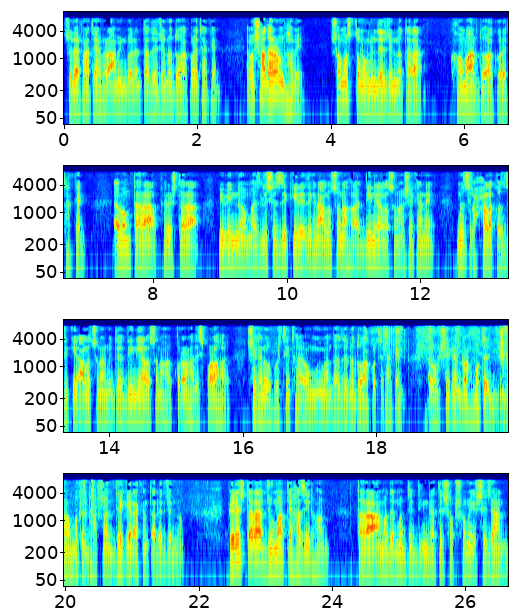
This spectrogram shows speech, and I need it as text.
সুরাই ফাতেহার আমিন বলেন, তাদের জন্য দোয়া করে থাকেন। এবং সাধারণভাবে সমস্ত মোমিনদের জন্য তারা ক্ষমার দোয়া করে থাকেন। এবং তারা ফেরিস্তারা বিভিন্ন মজলিসে জিকিরে যেখানে আলোচনা হয়, দিনের আলোচনা হয়, সেখানে মজলিস হালাক জিকির আলোচনার মধ্যে দিনই আলোচনা হয়, কোরআন হাদিস পড়া হয়, সেখানে উপস্থিত হয় এবং ইমান তাদের জন্য দোয়া করতে থাকেন এবং সেখানে রহমতের রহমতের ঢাকনা ঢেকে রাখেন তাদের জন্য। ফেরেশতারা জুমাতে হাজির হন। তারা আমাদের মধ্যে দিন রাতে সবসময় এসে যান,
